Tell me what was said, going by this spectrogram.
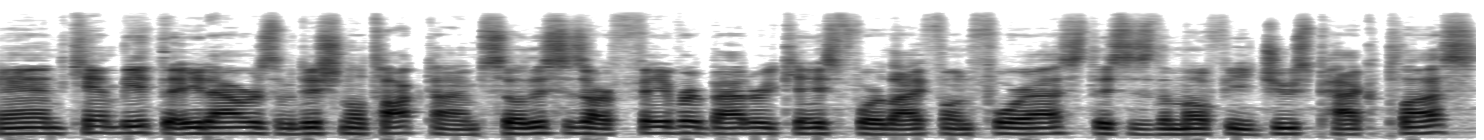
And can't beat the 8 hours of additional talk time. So this is our favorite battery case for the iPhone 4S. This is the Mophie Juice Pack Plus.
